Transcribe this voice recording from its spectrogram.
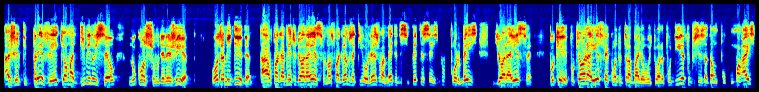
a gente prevê que é uma diminuição no consumo de energia. Outra medida, ah, o pagamento de hora extra. Nós pagamos aqui em Olés uma média de 56 mil por mês de hora extra. Por quê? Porque hora extra é quando tu trabalha oito horas por dia, tu precisa dar um pouco mais,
